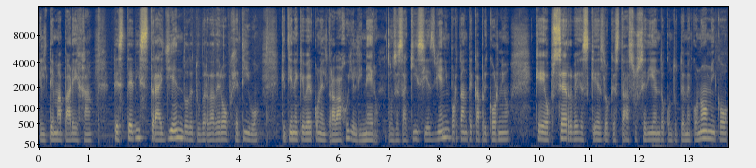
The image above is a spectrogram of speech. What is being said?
el tema pareja, te esté distrayendo de tu verdadero objetivo, que tiene que ver con el trabajo y el dinero. Entonces aquí sí es bien importante, Capricornio, que observes qué es lo que está sucediendo con tu tema económico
